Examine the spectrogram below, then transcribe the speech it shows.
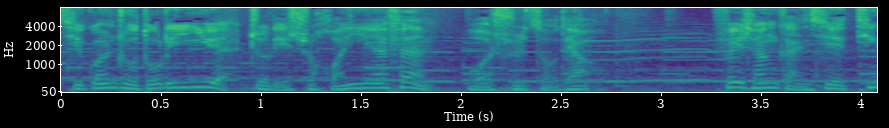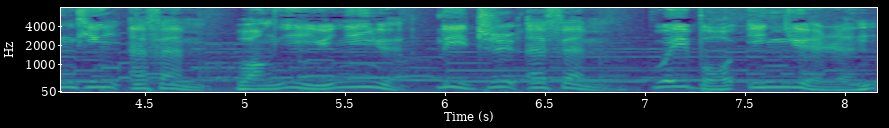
起关注独立音乐，这里是环音 FM，我是走调。非常感谢听听 FM、网易云音乐、荔枝 FM、微博音乐人、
